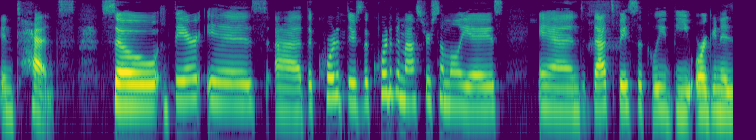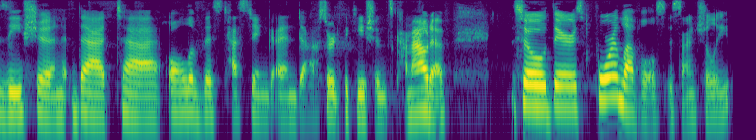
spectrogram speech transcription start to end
intense. So there is uh, the court. There's the court of the master sommeliers, and that's basically the organization that uh, all of this testing and uh, certifications come out of. So there's four levels essentially.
